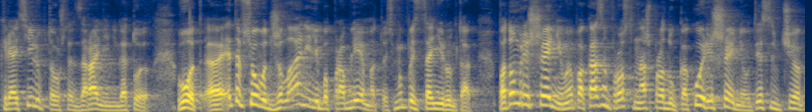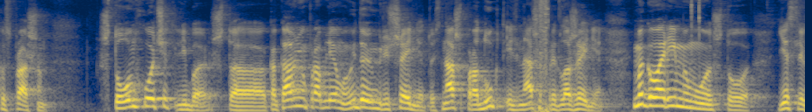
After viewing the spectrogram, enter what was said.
креативлю, потому что это заранее не готовил. Вот, э, это все вот желание либо проблема, то есть мы позиционируем так. Потом решение, мы показываем просто наш продукт. Какое решение? Вот если человеку спрашиваем, что он хочет, либо что, какая у него проблема, мы даем решение, то есть наш продукт или наше предложение. Мы говорим ему, что если,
